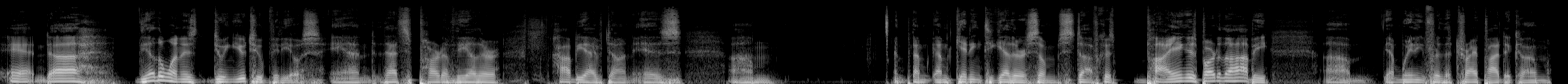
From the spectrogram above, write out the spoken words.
And uh, the other one is doing YouTube videos, and that's part of the other hobby I've done is um, I'm, I'm, getting together some stuff because buying is part of the hobby. Um, I'm waiting for the tripod to come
